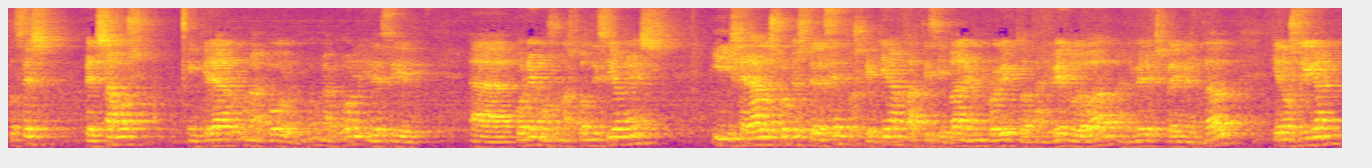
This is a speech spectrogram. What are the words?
Entonces, pensamos en crear una call, una call y decir, eh, ponemos unas condiciones y serán los propios telecentros que quieran participar en un proyecto a nivel global, a nivel experimental, que nos digan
